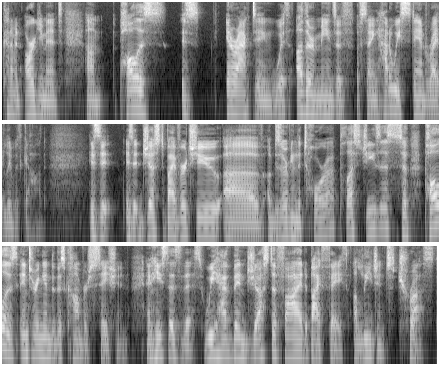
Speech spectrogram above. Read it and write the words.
kind of an argument. Um, Paul is is interacting with other means of, of saying, how do we stand rightly with God? Is it is it just by virtue of observing the Torah plus Jesus? So Paul is entering into this conversation and he says this We have been justified by faith, allegiance, trust.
